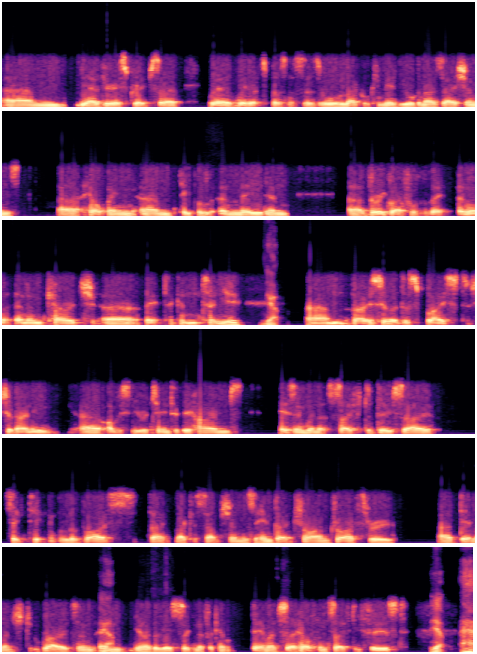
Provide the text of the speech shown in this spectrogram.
um, you know, various groups, so whether it's businesses or local community organisations, uh, helping um, people in need, and uh, very grateful for that, and, and encourage uh, that to continue. Yeah. Um, those who are displaced should only uh, obviously return to their homes as and when it's safe to do so. Seek technical advice, don't make assumptions, and don't try and drive through uh, damaged roads. And, yeah. and, you know there is significant damage. So health and safety first. Yeah. How,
